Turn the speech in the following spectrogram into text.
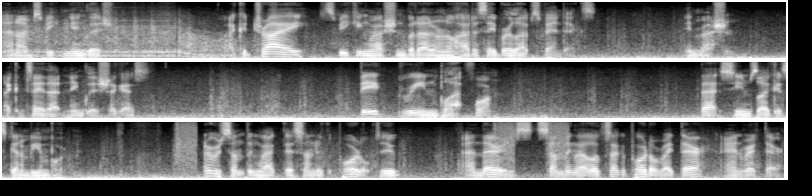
and I'm speaking English? I could try speaking Russian, but I don't know how to say burlap spandex in Russian. I can say that in English, I guess. Big green platform. That seems like it's gonna be important. There was something like this under the portal, too. And there is something that looks like a portal right there, and right there.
